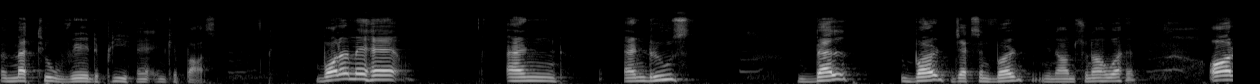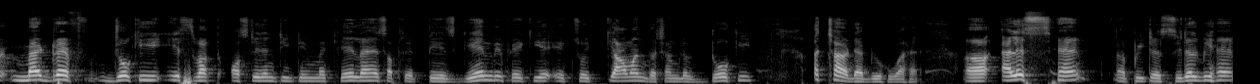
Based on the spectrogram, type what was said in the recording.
मैथ्यू वेड भी हैं इनके पास। बॉलर में है and Andrews Bell Bird Jackson Bird ये नाम सुना हुआ है। और मेड्रेफ जो कि इस वक्त ऑस्ट्रेलियन टी टीम में खेल रहे हैं, सबसे तेज गेंद भी फेंकी है, एक की। अच्छा डेब्यू हुआ है। एलिस हैं पीटर सीडल भी हैं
